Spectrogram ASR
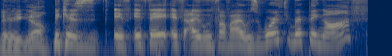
There you go. Because if if they if I if I was worth ripping off,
